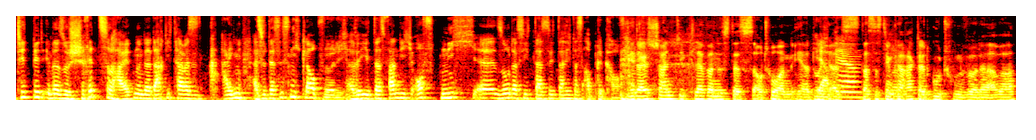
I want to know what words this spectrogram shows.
Titbit immer so Schritt zu halten. Und da dachte ich teilweise, eigentlich, also das ist nicht glaubwürdig. Also das fand ich oft nicht äh, so, dass ich, dass, ich, dass ich das abgekauft habe. Nee, da scheint die Cleverness des Autoren eher durch, Ja. als Ja. dass es dem Charakter gut tun würde. Aber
